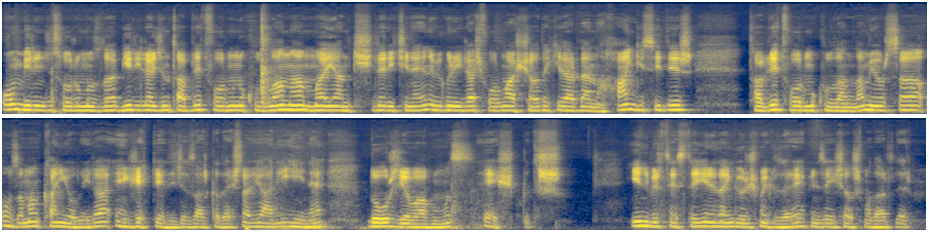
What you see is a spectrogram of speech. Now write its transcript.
11. sorumuzda bir ilacın tablet formunu kullanamayan kişiler için en uygun ilaç formu aşağıdakilerden hangisidir? Tablet formu kullanılamıyorsa o zaman kan yoluyla enjekte edeceğiz arkadaşlar. Yani iğne doğru cevabımız E şıkkıdır. Yeni bir testte yeniden görüşmek üzere. Hepinize iyi çalışmalar dilerim.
